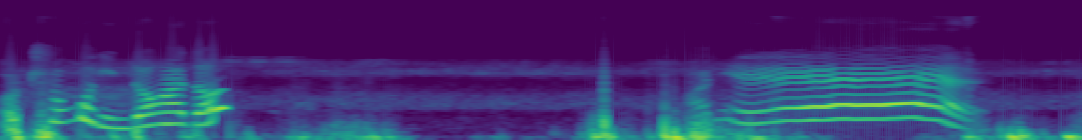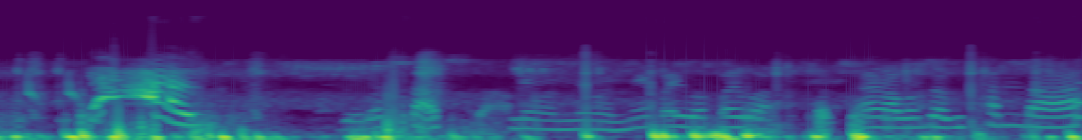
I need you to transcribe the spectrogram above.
어, 추운 건 인정하죠? 아니! 야! 내렸다, 왔어. 안녕, 안녕, 안녕. 빨리 와, 빨리 와. 야, 나 먼저 여기 탄다.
